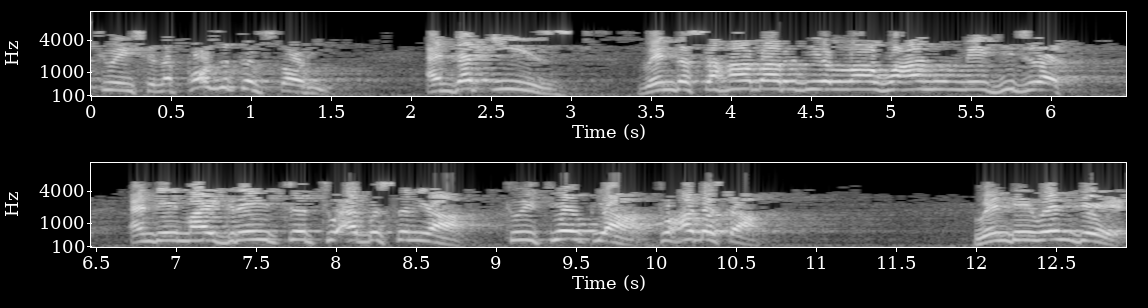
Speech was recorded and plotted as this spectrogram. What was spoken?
situation, a positive story. And that is, when the Sahaba radiallahu anhu made hijrat, and they migrated to Abyssinia, to Ethiopia, to Habasha. When they went there,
